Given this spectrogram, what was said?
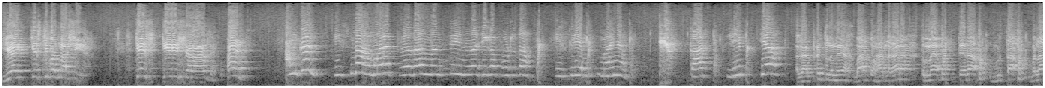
ये किसकी बदमाशी है? किसकी शरारत है? अंकल इसमें हमारे प्रधानमंत्री इंदिरा जी का फ़ोटो था इसलिए मैंने काट क्लिक किया। अगर फिर तूने मेरे अखबार को हाथ लगाना तो मैं तेरा भुर्ता बना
